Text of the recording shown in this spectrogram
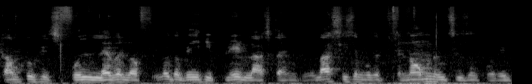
come to his full level of you know the way he played last time. Last season was a phenomenal season for him,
